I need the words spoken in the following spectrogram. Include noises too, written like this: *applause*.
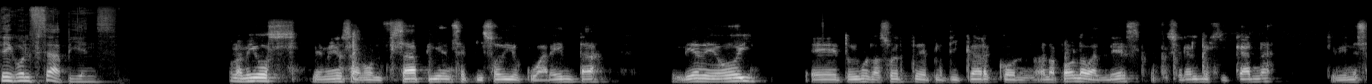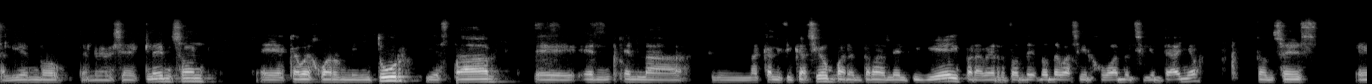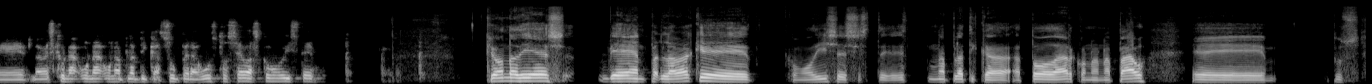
De Golf Sapiens. Hola amigos, bienvenidos a Golf Sapiens, episodio 40. El día de hoy eh, tuvimos la suerte de platicar con Ana Paula Valdés, profesional mexicana que viene saliendo de la Universidad de Clemson. Eh, acaba de jugar un mini tour y está eh, en, la, calificación para entrar al LPGA para ver dónde, dónde va a seguir jugando el siguiente año. Entonces, la verdad es que una, una, una plática súper a gusto. Sebas, ¿cómo viste? ¿Qué onda, Diez? Bien, la verdad que como dices, este, una plática a todo dar con Ana Pau. Eh, pues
